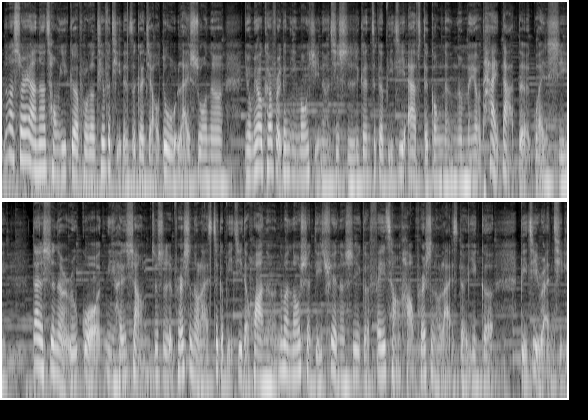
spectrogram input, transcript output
那么虽然呢，从一个 productivity 的这个角度来说呢，有没有 cover 跟 emoji 呢？其实跟这个笔记 apps 的功能呢没有太大的关系。但是呢，如果你很想就是 personalize 这个笔记的话呢，那么 Notion 的确呢是一个非常好 personalize 的一个笔记软体。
